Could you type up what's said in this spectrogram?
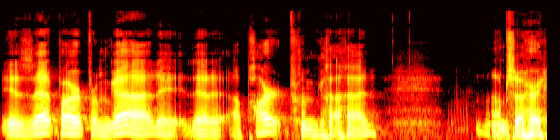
is that part from God, that apart from God, I'm sorry,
